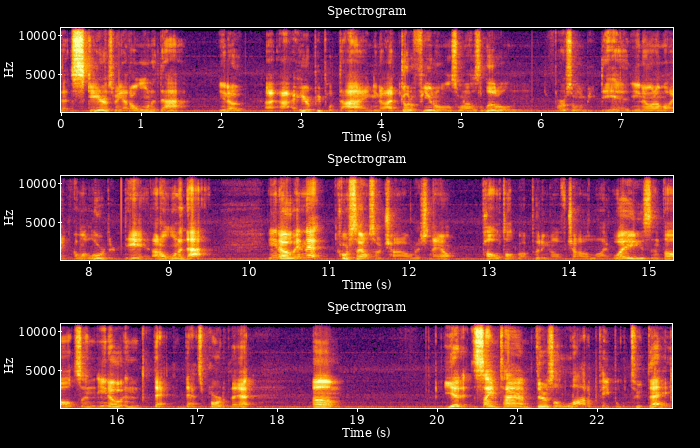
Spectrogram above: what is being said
that scares me. I don't want to die, you know. I, I hear people dying, you know. I'd go to funerals when I was little and the person would be dead, you know, and I'm like, oh my Lord, they're dead. I don't want to die, you know. And that, of course, sounds so childish now. Paul talked about putting off childlike ways and thoughts, and you know, and that that's part of that. Um, yet at the same time, there's a lot of people today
